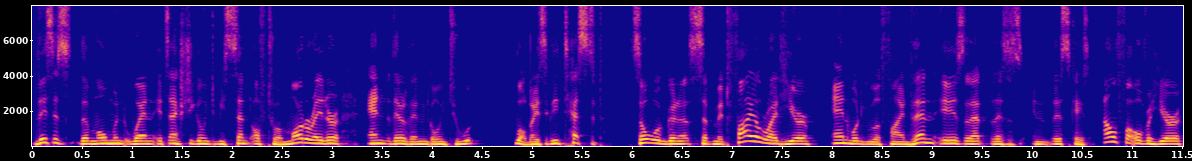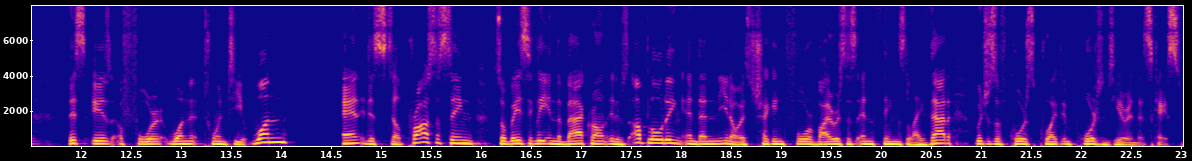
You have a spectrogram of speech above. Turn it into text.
this is the moment when it's actually going to be sent off to a moderator and they're then going to, well, basically test it. So we're going to submit file right here. And what you will find then is that this is, in this case, alpha over here. This is for 121 and it is still processing. So basically in the background, it is uploading and then, you know, it's checking for viruses and things like that, which is of course quite important here in this case.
